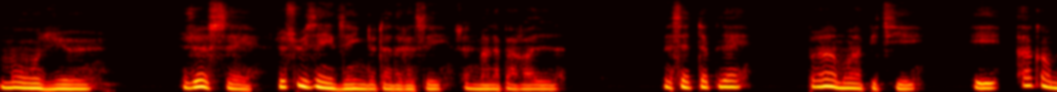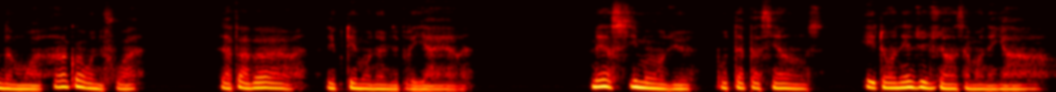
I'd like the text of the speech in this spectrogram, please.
mon dieu je sais je suis indigne de t'adresser seulement la parole. Mais s'il te plaît prends-moi en pitié et accorde-moi encore une fois la faveur d'écouter mon humble prière. Merci mon dieu pour ta patience et ton indulgence à mon égard.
